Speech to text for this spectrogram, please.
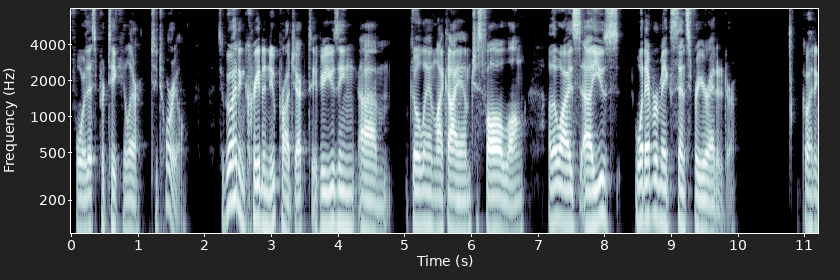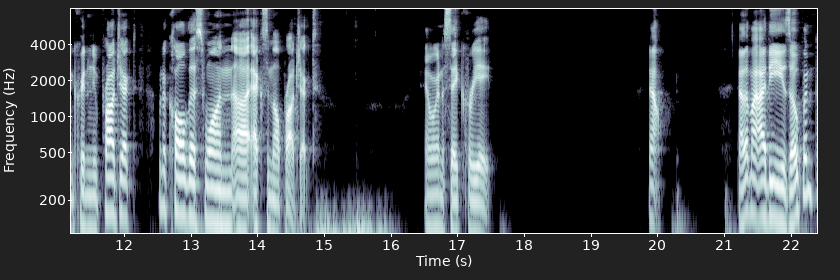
for this particular tutorial. So go ahead and create a new project. If you're using um, GoLand like I am, just follow along. Otherwise, uh, use whatever makes sense for your editor. Go ahead and create a new project. I'm going to call this one uh, XML project. And we're going to say create. Now, now that my IDE is open,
